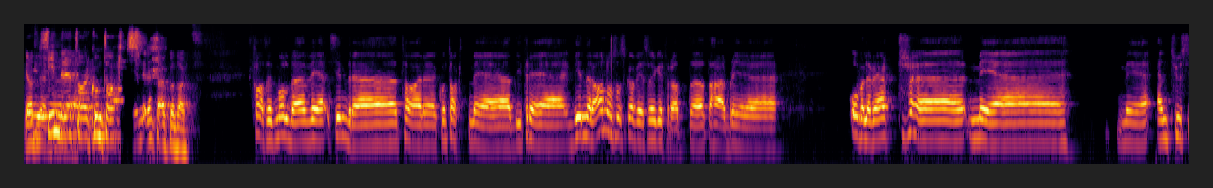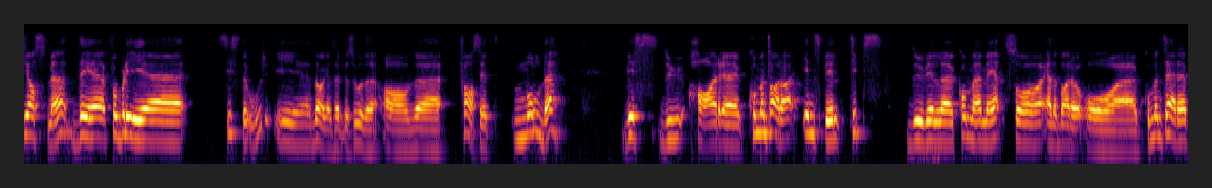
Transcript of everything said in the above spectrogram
Gratulerer. Sindre tar kontakt. Sindre tar kontakt. Fasit Molde Sindre tar kontakt med de tre vinnerne, og så skal vi sørge for at dette blir overlevert eh, med, med, entusiasme. Det får bli eh, siste ord i dagens episode av eh, Fasit Molde. Hvis du har kommentarer, innspill, tips du vil komme med, så er det bare å kommentere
